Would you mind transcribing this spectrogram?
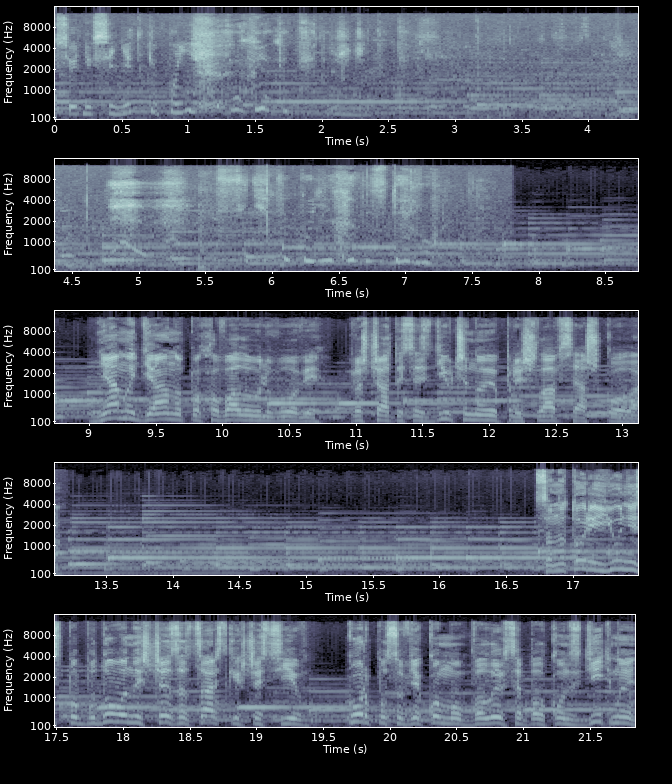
Сьогодні всі дітки поїхали. Всі діти поїхали. Днями Діану поховали у Львові. Прощатися з дівчиною прийшла вся школа. Санаторій юність побудований ще за царських часів. Корпусу, в якому обвалився балкон з дітьми,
